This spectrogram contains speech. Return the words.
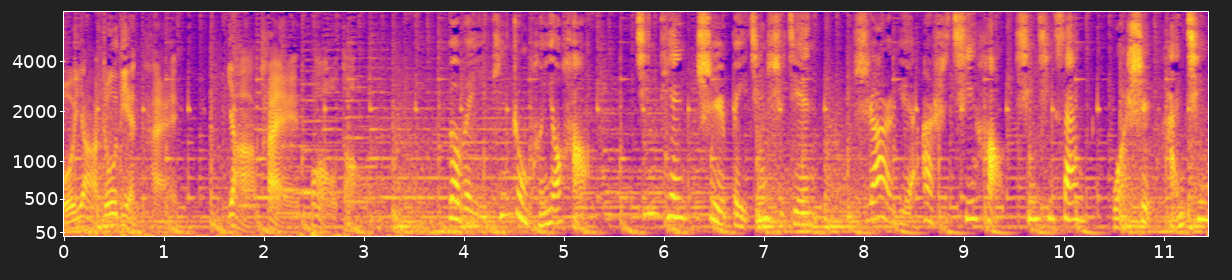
由亚洲电台亚太报道。各位听众朋友好，今天是北京时间十二月二十七号星期三，我是韩青。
